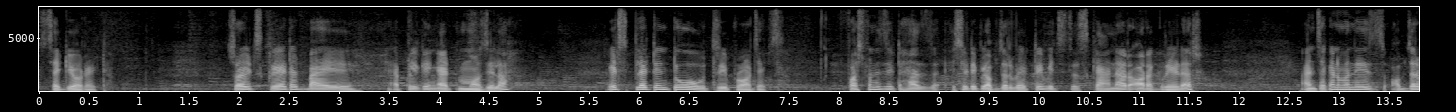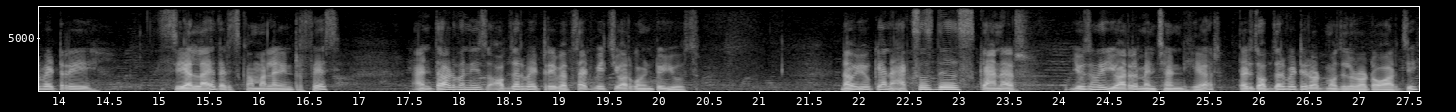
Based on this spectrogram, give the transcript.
secure it. So it's created by April King at Mozilla. It's split into three projects. First one is it has HTTP Observatory, which is a scanner or a grader. And second one is Observatory CLI, that is command line interface. And third one is Observatory website, which you are going to use. Now you can access the scanner using the URL mentioned here, that is observatory.mozilla.org.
